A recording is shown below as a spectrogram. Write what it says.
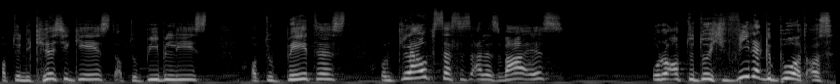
ob du in die Kirche gehst, ob du Bibel liest, ob du betest, und glaubst, dass das alles wahr ist, oder ob du durch Wiedergeburt aus,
